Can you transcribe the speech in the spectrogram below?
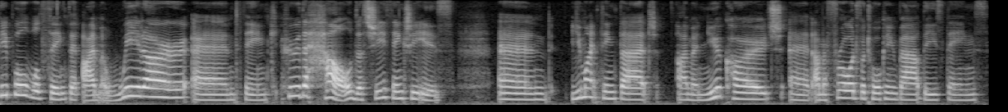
people will think that I'm a weirdo and think, who the hell does she think she is? And you might think that I'm a new coach and I'm a fraud for talking about these things.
